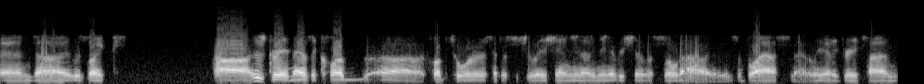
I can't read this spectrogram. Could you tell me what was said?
and uh, it was like uh, it was great, And It was a club uh, club tour type of situation. You know what I mean? Every show was sold out. It was a blast, man. We had a great time.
